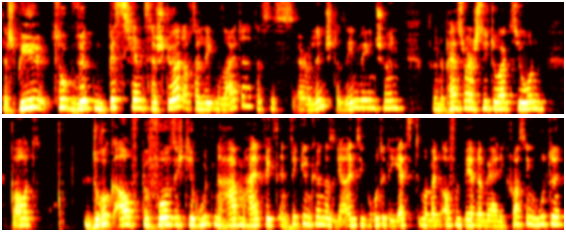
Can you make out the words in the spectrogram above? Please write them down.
Der Spielzug wird ein bisschen zerstört auf der linken Seite. Das ist Aaron Lynch, da sehen wir ihn schön. Schöne Pass-Rush-Situation, baut Druck auf, bevor sich die Routen haben halbwegs entwickeln können. Also die einzige Route, die jetzt im Moment offen wäre, wäre die Crossing-Route.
